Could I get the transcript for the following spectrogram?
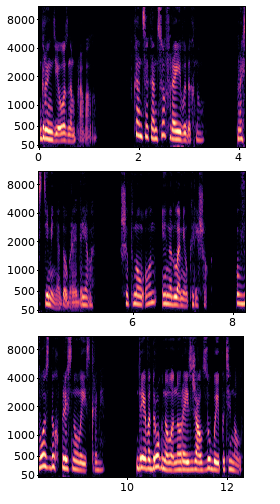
грандиозным провалом. В конце концов Рэй выдохнул. «Прости меня, доброе древо», — шепнул он и надломил корешок. В воздух плеснуло искрами. Древо дрогнуло, но Рэй сжал зубы и потянул.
